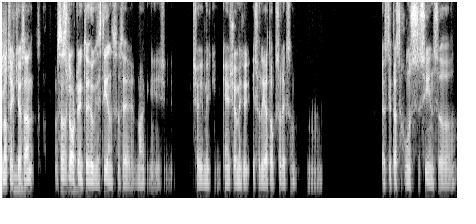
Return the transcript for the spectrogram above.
jag tycker. Sen, sen såklart är det inte hugget sten som säger. Man kör ju mycket, kan ju köra mycket isolerat också liksom. Mm. Just i prestationssyn så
